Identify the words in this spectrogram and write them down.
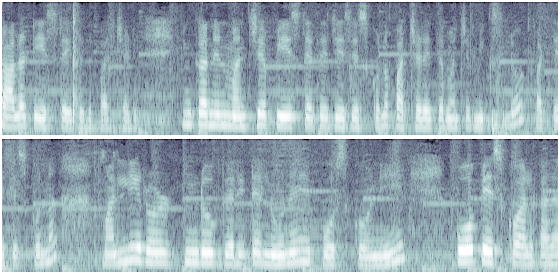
చాలా టేస్ట్ అవుతుంది పచ్చడి. ఇంకా నేను మంచిగా పేస్ట్ అయితే చేసేసుకున్న పచ్చడి అయితే మంచిగా మిక్సీలో పట్టేసేసుకున్న. మళ్ళీ రెండు గరిటె నూనె పోసుకొని పోపు వేసుకోవాలి కదా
